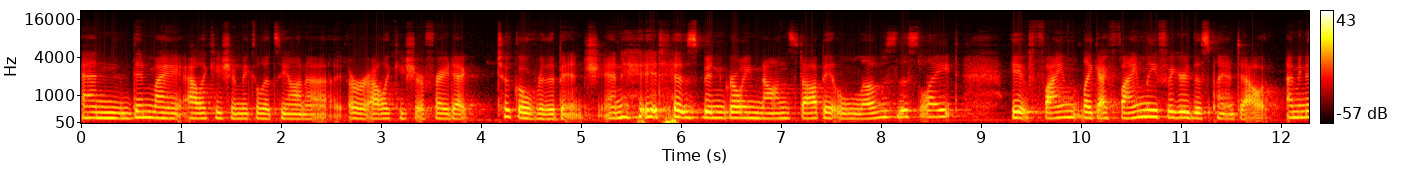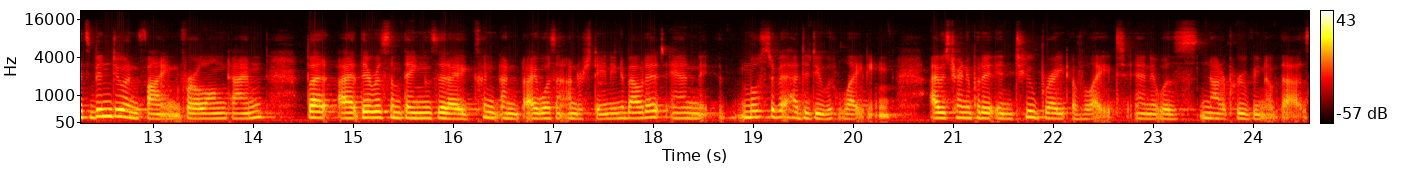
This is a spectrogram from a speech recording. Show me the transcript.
And then my Alocasia micholitziana or Alocasia frydek took over the bench and it has been growing nonstop. It loves this light it fine like I finally figured this plant out. I mean, it's been doing fine for a long time, but I, there was some things that I couldn't, I wasn't understanding about it, and most of it had to do with lighting. I was trying to put it in too bright of light, and it was not approving of that.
